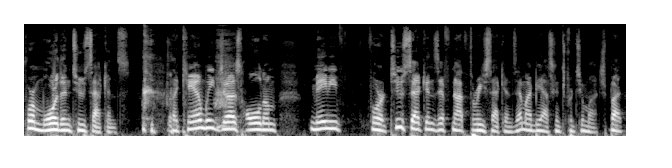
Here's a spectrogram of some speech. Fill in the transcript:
for more than two seconds? like, can we just hold them maybe for two seconds, if not three seconds? That might be asking for too much, but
